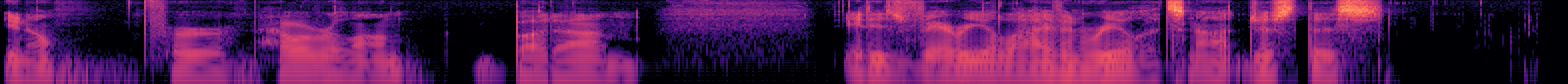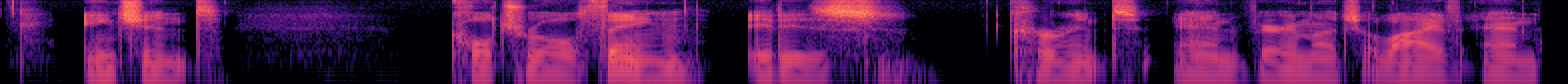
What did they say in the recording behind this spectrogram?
you know, for however long, but um, it is very alive and real. It's not just this ancient cultural thing. It is current and very much alive. And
